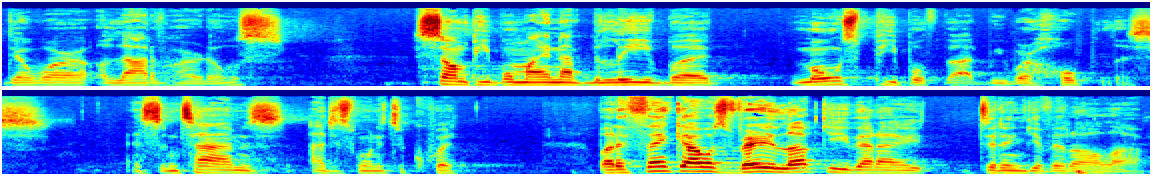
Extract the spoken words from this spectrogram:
there were a lot of hurdles. Some people might not believe, but most people thought we were hopeless. And sometimes I just wanted to quit. But I think I was very lucky that I didn't give it all up.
